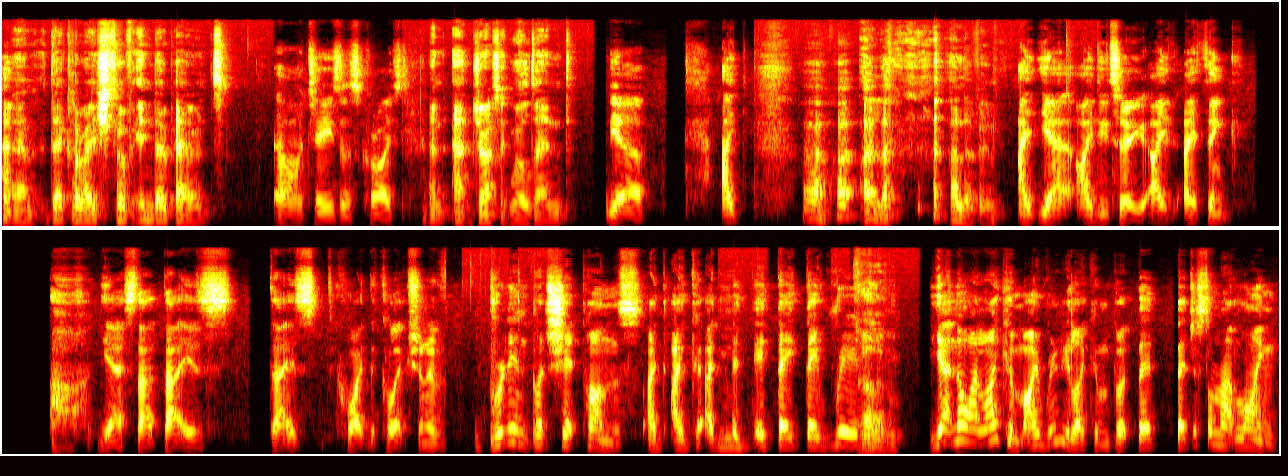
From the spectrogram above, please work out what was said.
Um, Declaration of Indo Parents. Oh, Jesus Christ. And at Jurassic World's End. Yeah. I, Uh, I, I love, I love him. I, yeah, I do too. I, I think. Oh, yes, that that is that is quite the collection of brilliant but shit puns. I, I, I it, it, they, they really. I love him. Yeah, no, I like them. I really like them, but they're they're just on that line.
